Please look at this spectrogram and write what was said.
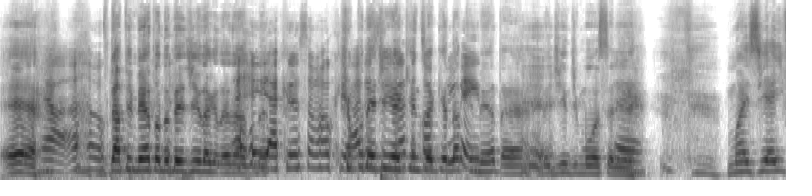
É. é a, Dá pimenta no dedinho da. da, é, e a criança mal criada. Tipo o dedinho aqui, não sei o que, dá pimenta. É, dedinho de moça ali. É. Mas e aí,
